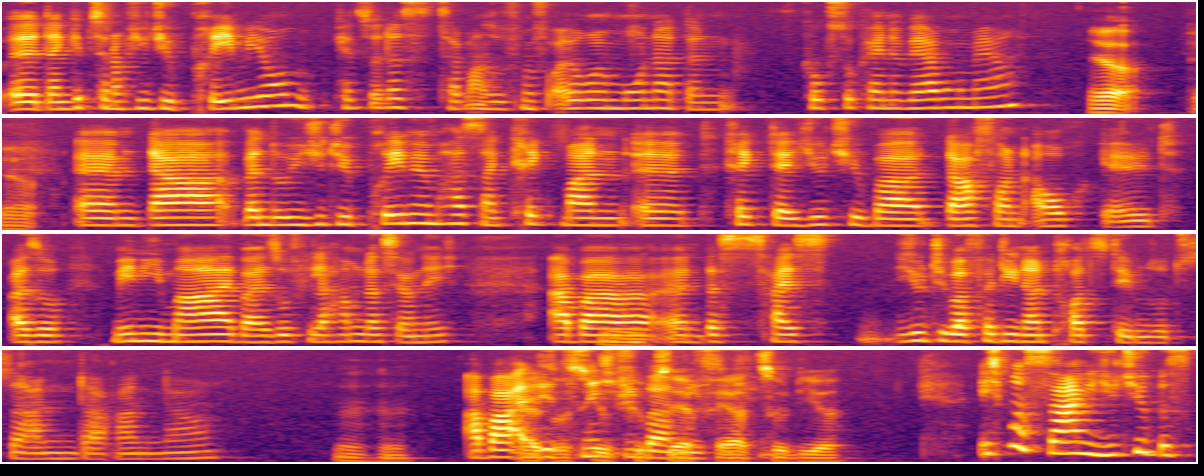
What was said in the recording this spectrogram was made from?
äh, dann gibt es ja noch YouTube Premium, kennst du das? Jetzt hat man so 5 Euro im Monat, dann guckst du keine Werbung mehr. Ja, ja. Ähm, da, wenn du YouTube Premium hast, dann kriegt man, äh, kriegt der YouTuber davon auch Geld. Also minimal, weil so viele haben das ja nicht. Aber mhm. äh, das heißt, YouTuber verdienen dann trotzdem sozusagen daran, ja. Mhm. Aber also jetzt ist nicht YouTube sehr fair zu dir. Ich muss sagen, YouTube ist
